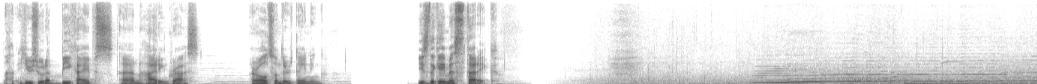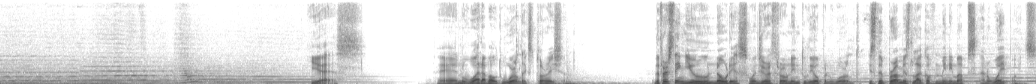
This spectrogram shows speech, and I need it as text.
you shoot at beehives and hide in grass, are also entertaining. Is the game aesthetic? Yes. And what about world exploration? The first thing you notice when you're thrown into the open world is the promised lack of minimaps and waypoints,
